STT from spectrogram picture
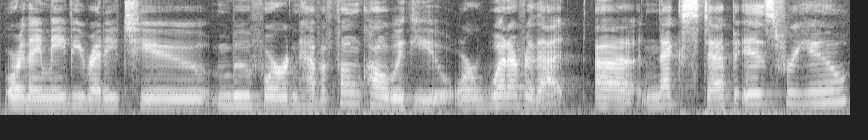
or they may be ready to move forward and have a phone call with you or whatever that uh, next step is for you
